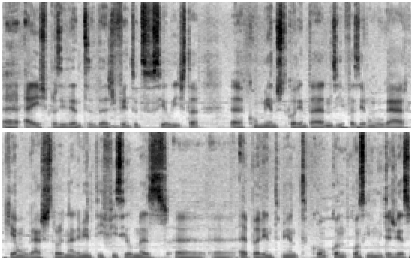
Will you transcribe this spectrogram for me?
uh, ex-presidente da Juventude Socialista, uh, com menos de 40 anos e a fazer um lugar que é um lugar extraordinariamente difícil, mas uh, aparentemente com, conseguindo muitas vezes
